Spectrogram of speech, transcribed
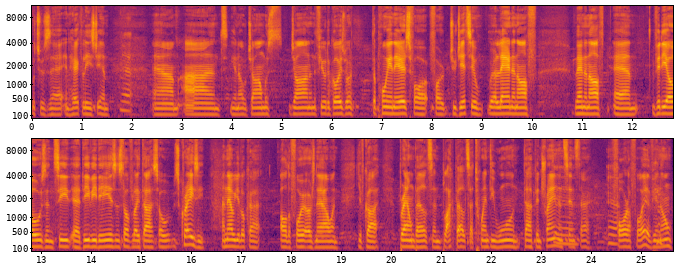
which was uh, in Hercules gym. Yeah. Um, and you know, John was John and a few of the guys were the pioneers for for jiu-jitsu. We were learning off, learning off um, videos and see uh, DVDs and stuff like that. So it was crazy. And now you look at all the fighters now, and you've got brown belts and black belts at 21 that have been training Yeah. since they're Yeah. four or five, you know.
